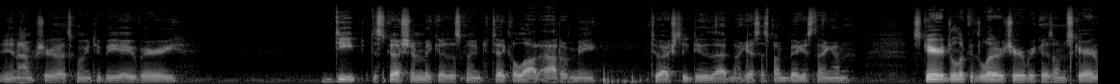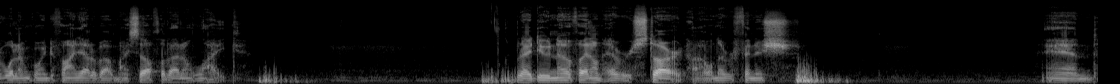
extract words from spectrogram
And I'm sure that's going to be a very deep discussion because it's going to take a lot out of me to actually do that. And I guess that's my biggest thing. I'm scared to look at the literature because I'm scared of what I'm going to find out about myself that I don't like. But I do know if I don't ever start, I will never finish. And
